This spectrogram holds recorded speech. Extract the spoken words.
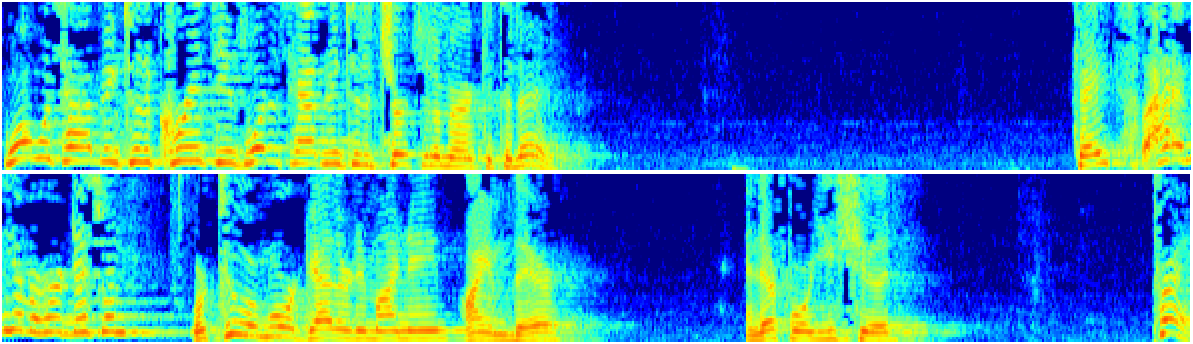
What was happening to the Corinthians? What is happening to the church in America today? Okay? Have you ever heard this one? Where two or more gathered in my name, I am there. And therefore you should pray.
